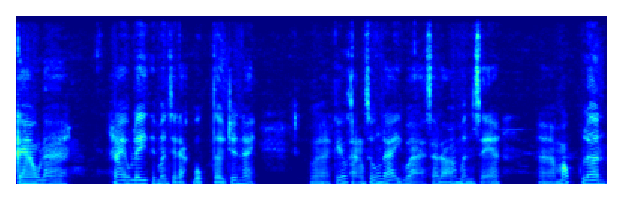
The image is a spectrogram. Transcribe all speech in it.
cao là hai ô ly thì mình sẽ đặt bút từ trên này và kéo thẳng xuống đây và sau đó mình sẽ à, móc lên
